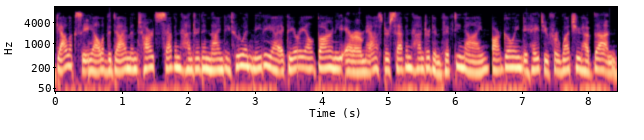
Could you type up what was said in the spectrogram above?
Galaxy L of the Diamond Hearts 792 and Media Ethereal Barney Error Master 759 are going to hate you for what you have done.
